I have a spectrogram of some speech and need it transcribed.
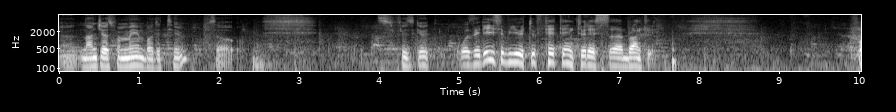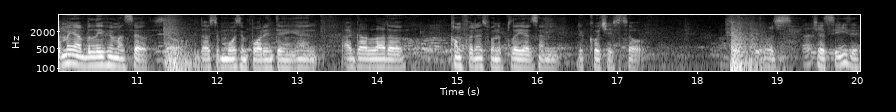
uh, not just for me, but the team. So it feels good. Was it easy for you to fit into this uh, Brann team? For me, I believe in myself, so that's the most important thing. And I got a lot of confidence from the players and the coaches, so it was just easy.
